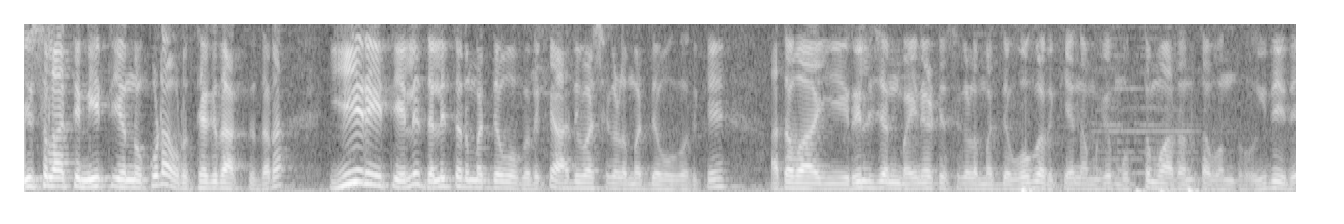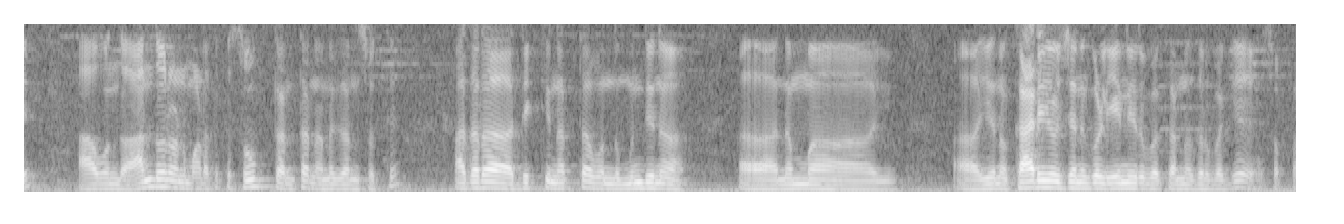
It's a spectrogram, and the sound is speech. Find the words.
ಮೀಸಲಾತಿ ನೀತಿಯನ್ನು ಕೂಡ ಅವರು ತೆಗೆದಾಕ್ತಿದ್ದಾರೆ. ಈ ರೀತಿಯಲ್ಲಿ ದಲಿತರ ಮಧ್ಯೆ ಹೋಗೋದಕ್ಕೆ, ಆದಿವಾಸಿಗಳ ಮಧ್ಯೆ ಹೋಗೋದಕ್ಕೆ, ಅಥವಾ ಈ ರಿಲಿಜನ್ ಮೈನಾರಿಟೀಸ್ಗಳ ಮಧ್ಯೆ ಹೋಗೋದಕ್ಕೆ ನಮಗೆ ಉತ್ತಮವಾದಂಥ ಒಂದು ಇದಿದೆ. ಆ ಒಂದು ಆಂದೋಲನ ಮಾಡೋದಕ್ಕೆ ಸೂಕ್ತ ಅಂತ ನನಗನ್ನಿಸುತ್ತೆ ಅದರ ದಿಕ್ಕಿನತ್ತ ಒಂದು ಮುಂದಿನ ನಮ್ಮ ಏನು ಕಾರ್ಯಯೋಜನೆಗಳು ಏನಿರಬೇಕು ಅನ್ನೋದ್ರ ಬಗ್ಗೆ ಸ್ವಲ್ಪ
